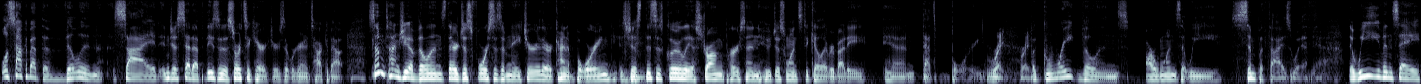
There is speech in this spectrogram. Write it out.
let's talk about the villain side and just set up these are the sorts of characters that we're going to talk about. Sometimes you have villains they're just forces of nature they're kind of boring. It's just this is clearly a strong person who just wants to kill everybody and that's boring. Right, right. but great villains are ones that we sympathize with. Yeah. that we even say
